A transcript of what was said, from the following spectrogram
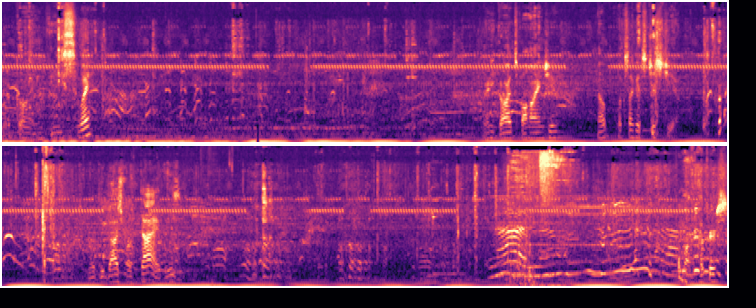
You're going this way. Are any guards behind you? Nope, looks like it's just you. Not the dash for time, is it? Come on, hookers.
